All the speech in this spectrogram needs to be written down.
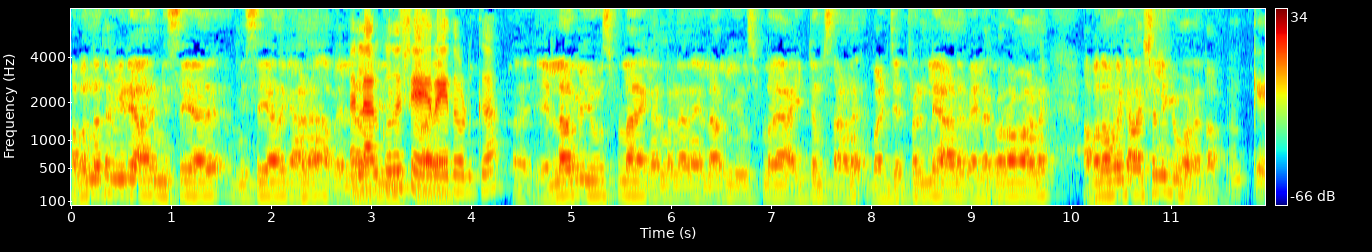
അപ്പൊ ഇന്നത്തെ വീഡിയോ ആരും മിസ് ചെയ്യാതെ മിസ് ചെയ്യാതെ കാണാം അപ്പൊ എല്ലാവർക്കും ഷെയർ ചെയ്ത് കൊടുക്കുക. എല്ലാവർക്കും യൂസ്ഫുൾ ആയ കണ്ടന്റ് എല്ലാവർക്കും യൂസ്ഫുൾ ആയ ഐറ്റംസ് ആണ്. ബഡ്ജറ്റ് ഫ്രണ്ട്ലി ആണ് വില കുറവാണ്. അപ്പൊ നമ്മൾ കളക്ഷനിലേക്ക് പോകണം കേട്ടോ. ഓക്കെ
